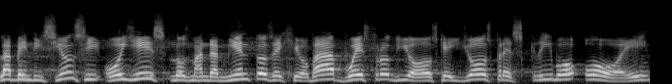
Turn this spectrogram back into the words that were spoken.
La bendición si oyes los mandamientos de Jehová vuestro Dios que yo os prescribo hoy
